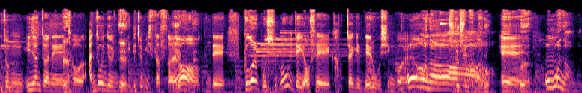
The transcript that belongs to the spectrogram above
좀 2년 전에 네. 저 안 좋은 일- 네. 일이 좀 있었어요. 근데 그걸 보시고 이제 여수에 갑자기 내려오신 거예요. 어머나. 진혁 씨 만나러? 예. 네. 어머나, 어머나.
